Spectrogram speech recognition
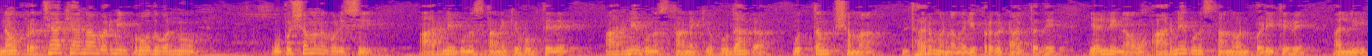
ನಾವು ಪ್ರತ್ಯಾಖ್ಯಾನಾವರ್ಣಿ ಕ್ರೋಧವನ್ನು ಉಪಶಮನಗೊಳಿಸಿ ಆರನೇ ಗುಣಸ್ಥಾನಕ್ಕೆ ಹೋಗ್ತೇವೆ. ಆರನೇ ಗುಣಸ್ಥಾನಕ್ಕೆ ಹೋದಾಗ ಉತ್ತಮ ಕ್ಷಮ, ಧರ್ಮ ನಮಗೆ ಪ್ರಕಟ ಆಗ್ತದೆ ಎಲ್ಲಿ ನಾವು ಆರನೇ ಗುಣಸ್ಥಾನವನ್ನು ಪಡಿತೇವೆ, ಅಲ್ಲಿ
